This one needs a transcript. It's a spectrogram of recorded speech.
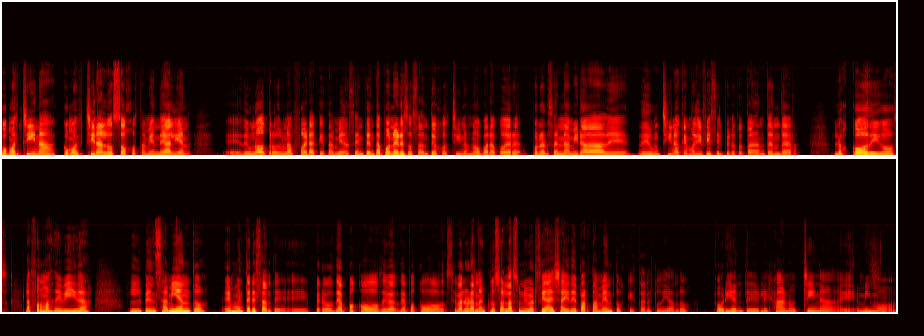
cómo es China, cómo es China los ojos también de alguien, eh, de un otro, de un afuera, que también se intenta poner esos anteojos chinos, ¿no? Para poder ponerse en la mirada de, un chino que es muy difícil, pero tratar de entender los códigos, las formas de vida, el pensamiento. Es muy interesante, eh, pero de a poco, de a poco se va logrando, incluso en las universidades ya hay departamentos que están estudiando Oriente Lejano, China, eh, mismo.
